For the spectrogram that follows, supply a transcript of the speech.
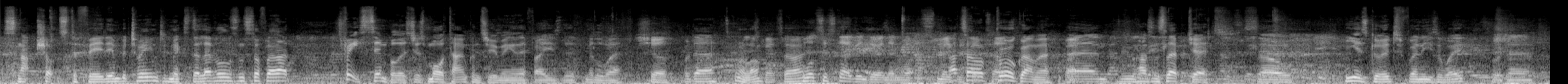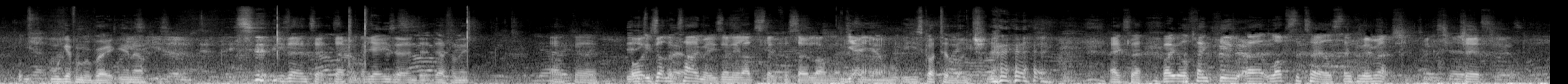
snapshots to fade in between to mix the levels and stuff like that. It's pretty simple. It's just more time consuming than if I use the middleware. Sure. But uh, it's going along. It's right. What's this guy been doing then? What's That's our programmer Right. um, who hasn't slept yet. So he is good when he's awake, but uh, we'll give him a break, you know. He's earned it, definitely. Yeah, he's earned it, definitely. Okay. Yeah, well, he's on the timer. He's only allowed to sleep for so long. Then, Yeah, is that yeah, he's got to lunch. Excellent. Right. Well, thank you, uh, Lobster Tails. Thank you very much. Cheers. Cheers.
